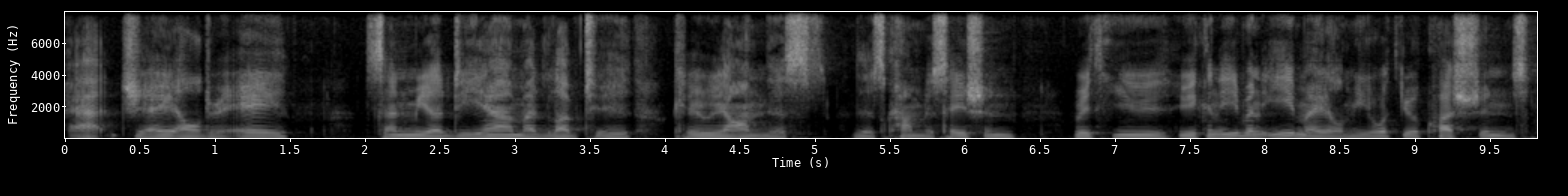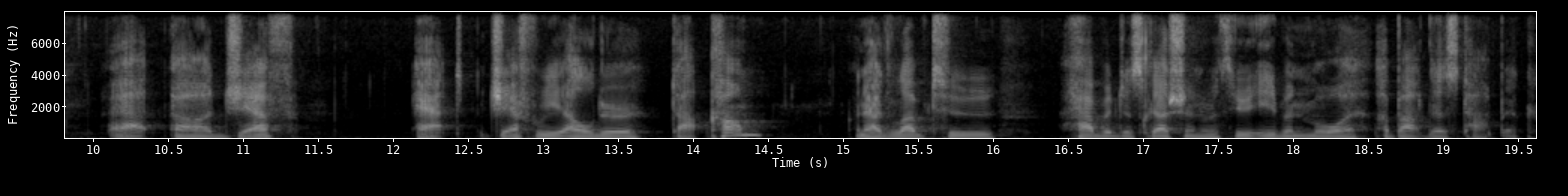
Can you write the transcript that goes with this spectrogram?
at jelder.a. Send me a DM. I'd love to carry on this this conversation with you. You can even email me with your questions at uh, jeff at jeffreyelder.com. And I'd love to have a discussion with you even more about this topic.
